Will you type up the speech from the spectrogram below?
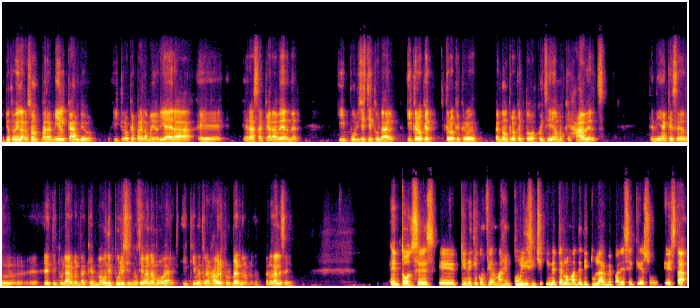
yo tuve la razón. Para mí el cambio, y creo que para la mayoría era, eh, era sacar a Werner y Pulisic titular. Y creo que, creo que, creo, perdón, creo que todos coincidíamos que Havertz tenía que ser eh, el titular, ¿verdad? Que Mount y Pulisic no se iban a mover y que iba a entrar Havertz por Werner, ¿verdad? Pero dale, sí. Entonces, eh, tiene que confiar más en Pulisic y meterlo más de titular. Me parece que es está,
